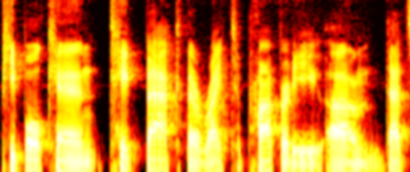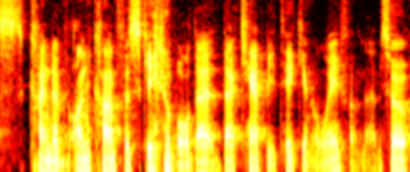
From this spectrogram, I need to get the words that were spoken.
people can take back their right to property um, that's kind of unconfiscatable that that can't be taken away from them so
